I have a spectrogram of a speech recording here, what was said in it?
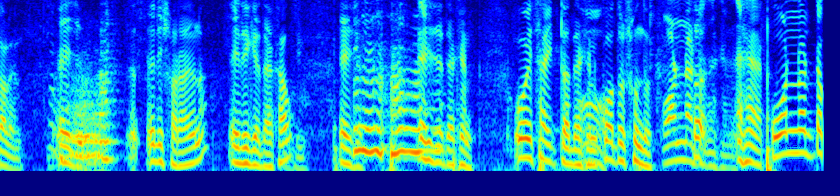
চলেন। এই যে এটি সরায় না এইদিকে দেখাও। এই যে এই যে দেখেন। ওই সাইডটা দেখেন কত সুন্দর। হ্যাঁ কর্নারটা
